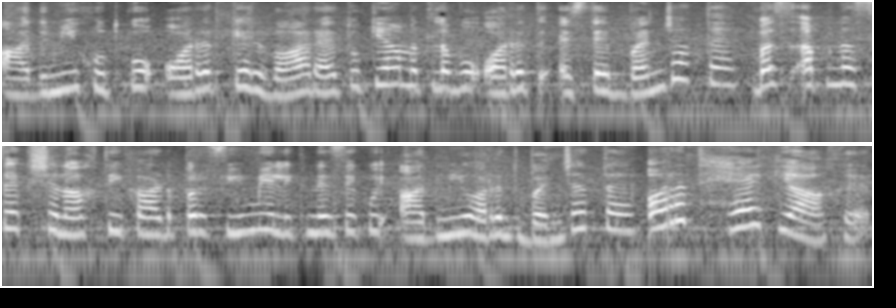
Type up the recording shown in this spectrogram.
आदमी खुद को औरत कहलवा रहा है तो क्या मतलब वो औरत ऐसे बन जाता है? बस अपना सेक्स शनाख्ती कार्ड पर फीमेल लिखने से कोई आदमी औरत बन जाता है? औरत है क्या आखिर?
